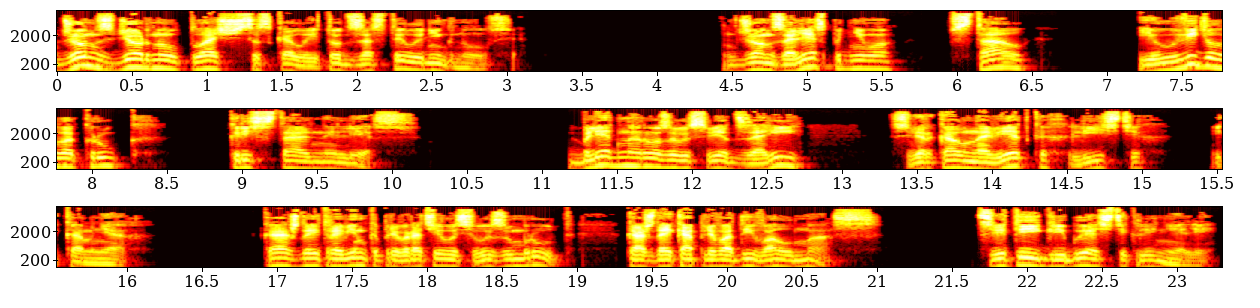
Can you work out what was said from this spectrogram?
Джон сдернул плащ со скалы, тот застыл и не гнулся. Джон залез под него, встал и увидел вокруг кристальный лес. Бледно-розовый свет зари сверкал на ветках, листьях и камнях. Каждая травинка превратилась в изумруд, каждая капля воды в алмаз. Цветы и грибы остекленели.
